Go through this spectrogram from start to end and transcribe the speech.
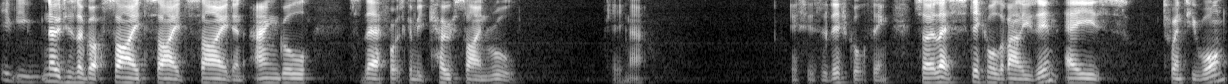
if you notice I've got side, side, side, and angle, so therefore it's going to be cosine rule. Okay, now this is the difficult thing. So let's stick all the values in. A is 21.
